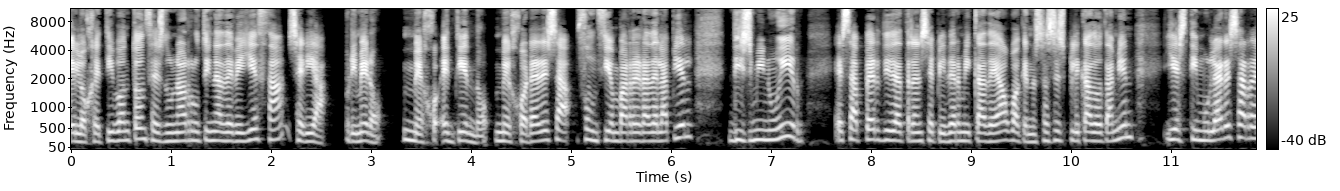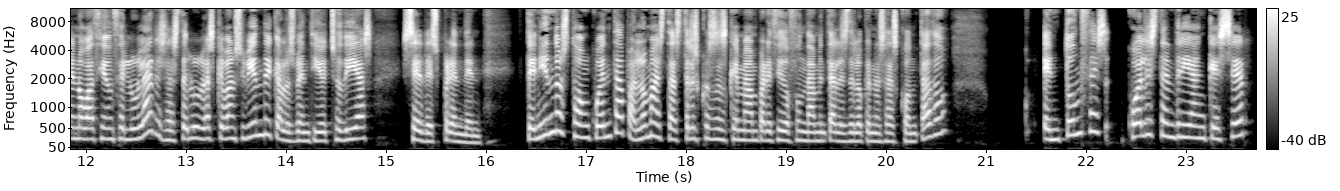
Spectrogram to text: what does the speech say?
el objetivo entonces de una rutina de belleza sería, primero, entiendo, mejorar esa función barrera de la piel, disminuir esa pérdida transepidérmica de agua que nos has explicado también y estimular esa renovación celular, esas células que van subiendo y que a los 28 días se desprenden. Teniendo esto en cuenta, Paloma, estas tres cosas que me han parecido fundamentales de lo que nos has contado, entonces, ¿cuáles tendrían que ser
